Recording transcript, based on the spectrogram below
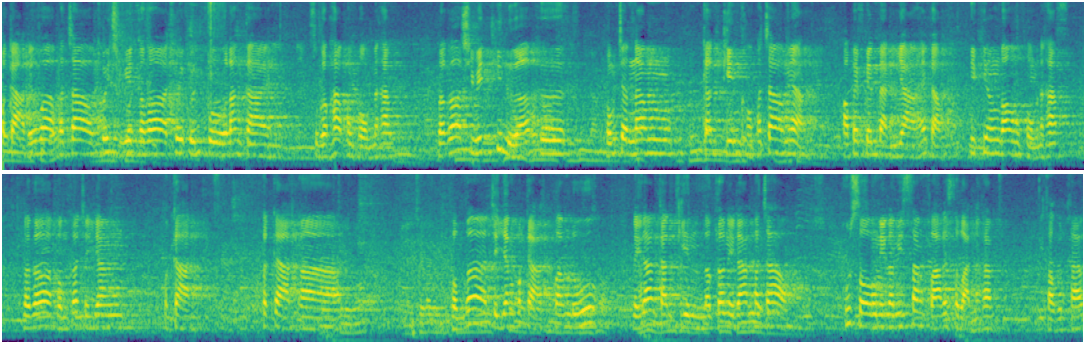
ประกาศด้วยว่าพระเจ้าช่วยชีวิตแล้วก็ช่วยฟื้นฟูร่างกายสุขภาพของผมนะครับ แล้วก็ชีวิตที่เหลือคือ ผมจะนำการกินของพระเจ้าเนี่ยเอาไปเป็นแบ่งอย่างให้กับพี่ๆน้องๆของผมนะครับ แล้วก็ผมก็จะยังประกาศประกาศผมก็จะยังประกาศความรู้ ในด้านการกินแล้วก็ในด้านพระเจ้า ผู้ทรงนิรมิตสร้างฟ้าและสวรรค์นะครับขอบคุณครับ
